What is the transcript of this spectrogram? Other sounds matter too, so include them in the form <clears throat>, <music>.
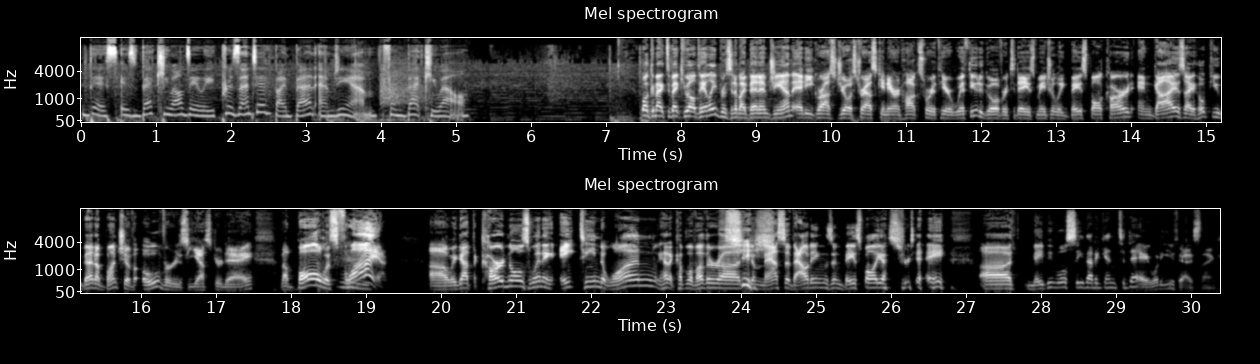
This is BetQL Daily, presented by BetMGM from BetQL. Welcome back to BetQL Daily, presented by BetMGM. Ed Egros, Joe Ostrowski, and Erin Hawksworth here with you to go over today's Major League Baseball card. And guys, I hope you bet a bunch of overs yesterday. The ball was hmm. flying. Uh, we got the Cardinals winning 18 to 1. We had a couple of other uh, you know, massive outings in baseball <laughs> yesterday. Uh, maybe we'll see that again today. What do you guys think?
